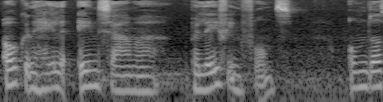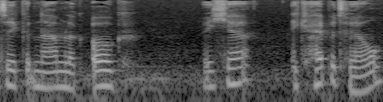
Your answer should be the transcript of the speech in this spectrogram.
ook een hele eenzame beleving vond. Omdat ik namelijk ook, weet je, ik heb het wel,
